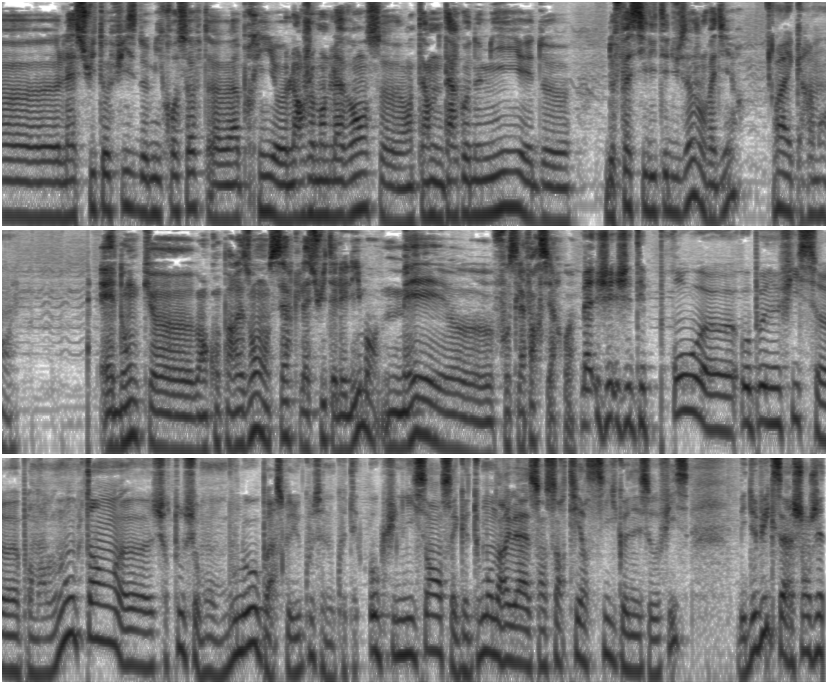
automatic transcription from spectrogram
la suite Office de Microsoft a pris largement de l'avance en termes d'ergonomie et de, de facilité d'usage, on va dire. Ouais, carrément, ouais. Et donc, euh, en comparaison, certes, la suite elle est libre, mais euh, faut se la farcir, quoi. Bah, J'étais pro euh, OpenOffice euh, pendant longtemps, euh, surtout sur mon boulot, parce que du coup ça nous coûtait aucune licence et que tout le monde arrivait à s'en sortir s'il connaissait Office. Mais depuis que ça a changé,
